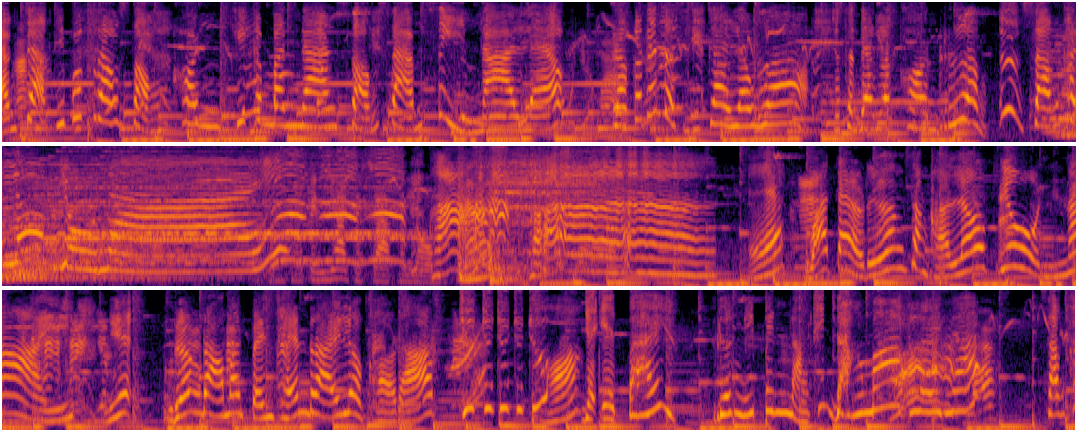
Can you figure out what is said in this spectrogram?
หลังจากที่พวกเราสองคนคิดกันมานานสองสามสี่นานแล้วเยอะมากเราก็ได้ตัดสินใจแล้วว่า จะแสดงละครเรื่องสังคโลกอยู่ไหนเป็นญาติจากจาพนมฮะเอ๊ะว่าแต่เรื่องสังคโลกอยู่ไหนเนี่ยเรื่องราวมันเป็นเช่นไรเหรอขอรับจุ๊จุ๊จุ๊จุ๊อย่าเอ็ดไป เรื่องนี้เป็นหนังที่ดังมากเลยนะ สังค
